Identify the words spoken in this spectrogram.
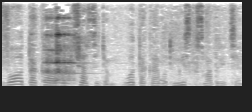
Вот такая вот, сейчас идем. Вот такая вот миска, смотрите.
